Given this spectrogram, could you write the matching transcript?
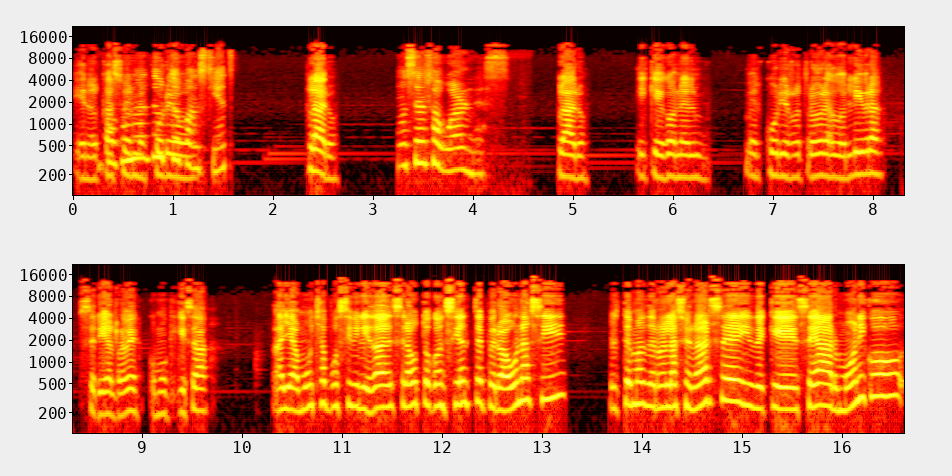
En el caso del Mercurio... claro. Como self-awareness. Claro. Y que con el Mercurio retrógrado en Libra sería al revés, como que quizá haya mucha posibilidad de ser autoconsciente, pero aún así el tema de relacionarse y de que sea armónico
